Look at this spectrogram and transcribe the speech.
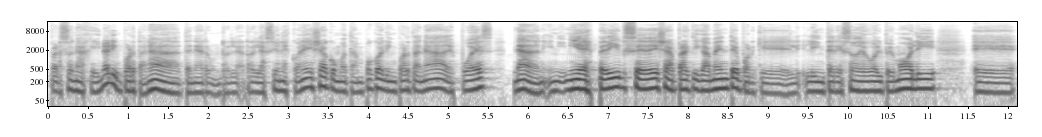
personaje y no le importa nada tener un relaciones con ella, como tampoco le importa nada después, nada, ni, despedirse de ella prácticamente porque le, interesó de golpe Molly, eh,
